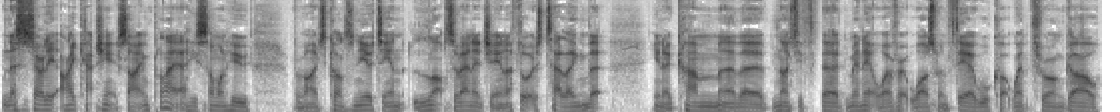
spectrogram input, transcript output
necessarily eye-catching, exciting player. He's someone who provides continuity and lots of energy, and I thought it was telling that you know come uh, the 93rd minute or whatever it was when Theo Walcott went through on goal,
